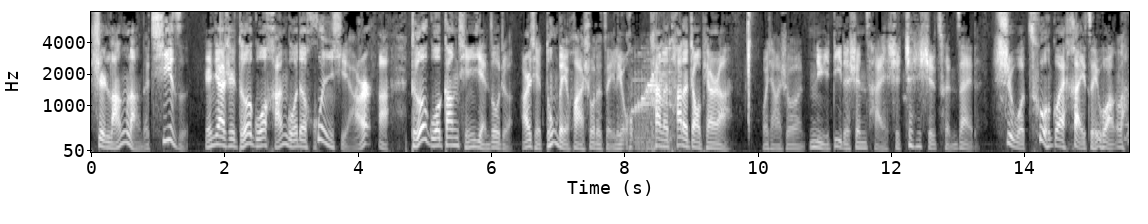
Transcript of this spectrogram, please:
是朗朗的妻子。人家是德国、韩国的混血儿啊，德国钢琴演奏者，而且东北话说的贼溜。看了他的照片啊，我想说，女帝的身材是真实存在的，是我错怪海贼王了。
